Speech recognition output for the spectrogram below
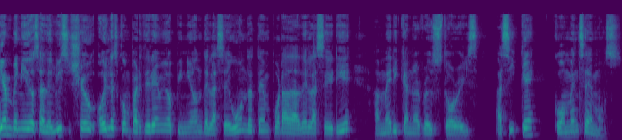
Bienvenidos a The Luis Show. Hoy les compartiré mi opinión de la segunda temporada de la serie American Horror Stories. Así que comencemos.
